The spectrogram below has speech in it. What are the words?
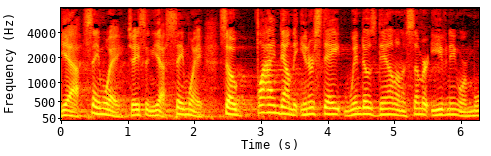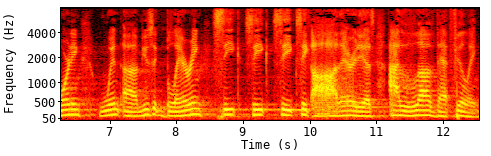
Yeah, same way. Jason, yes, same way. So, flying down the interstate, windows down on a summer evening or morning, when, uh, music blaring, seek, seek, seek, seek. Ah, there it is. I love that feeling.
